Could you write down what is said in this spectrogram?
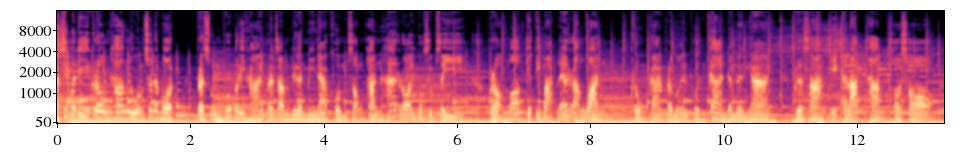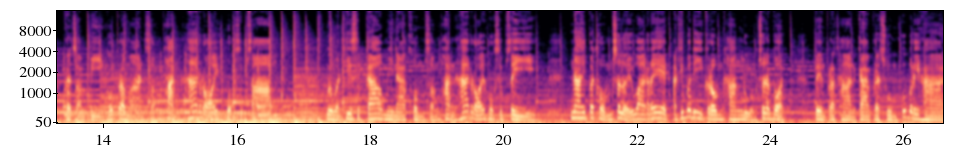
อธิบดีกรมทางหลวงชนบท ประชุมผู้บริหารประจำเดือนมีนาคม 2564 พร้อมมอบเกียรติบัตรและรางวัล โครงการประเมินผลการดำเนินงาน เพื่อสร้างเอกลักษณ์ทางทชประจำปีงบประมาณ 2563 เมื่อวันที่ 19 มีนาคม 2564 นายปฐมเฉลยวาเรศ อธิบดีกรมทางหลวงชนบท เป็นประธานการประชุมผู้บริหาร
